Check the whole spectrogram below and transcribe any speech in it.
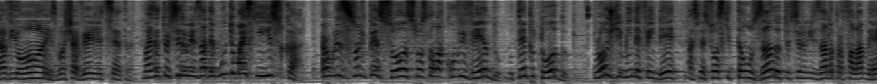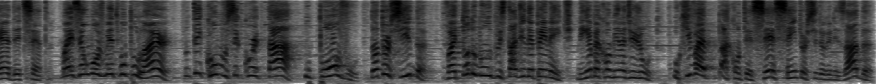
Gaviões, Mancha Verde, etc. Mas a torcida organizada é muito mais que isso, cara. É uma organização de pessoas, as pessoas estão lá convivendo o tempo todo. Longe de mim defender as pessoas que estão usando a torcida organizada para falar merda, etc. Mas é um movimento popular. Não tem como você cortar o povo da torcida. Vai todo mundo pro estádio independente. Ninguém vai combinar de junto. O que vai acontecer sem torcida organizada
